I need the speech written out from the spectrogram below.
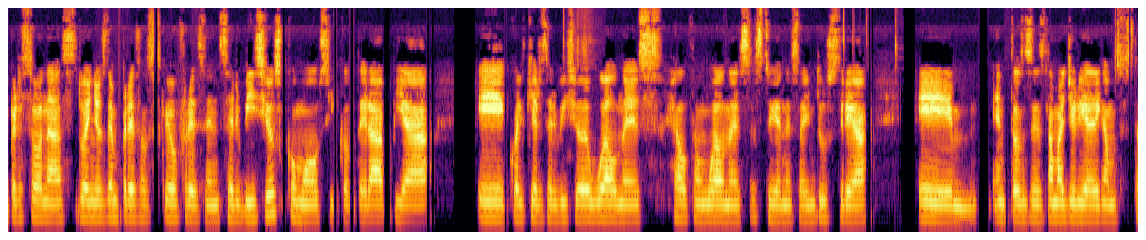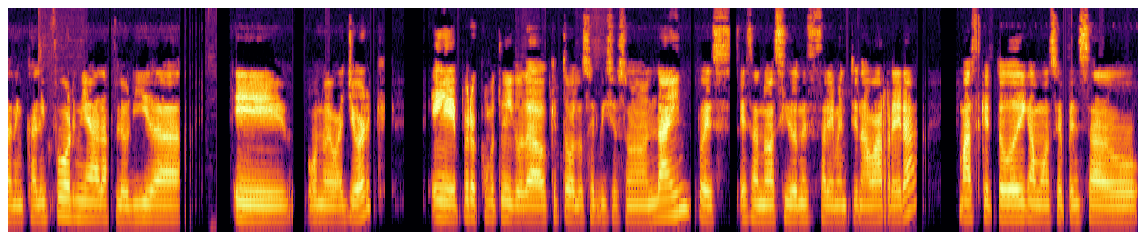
personas, dueños de empresas que ofrecen servicios como psicoterapia, cualquier servicio de wellness, health and wellness, estoy en esa industria. entonces la mayoría, digamos, están en California, la Florida o Nueva York. Eh, pero como te digo, dado que todos los servicios son online, pues esa no ha sido necesariamente una barrera. Más que todo, digamos, he pensado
